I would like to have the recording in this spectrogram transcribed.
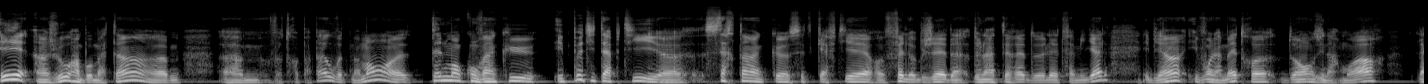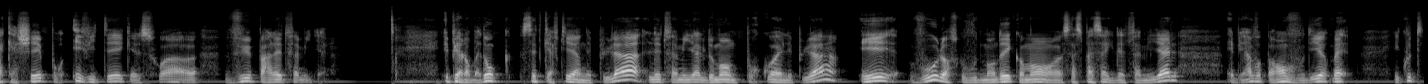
Et un jour, un beau matin, euh, euh, votre papa ou votre maman, euh, tellement convaincu et petit à petit certain que cette cafetière fait l'objet de l'intérêt de l'aide familiale, eh bien, ils vont la mettre dans une armoire, la cacher pour éviter qu'elle soit vue par l'aide familiale. Et puis alors, bah donc, cette cafetière n'est plus là, l'aide familiale demande pourquoi elle n'est plus là, et vous, lorsque vous demandez comment ça se passe avec l'aide familiale, eh bien, vos parents vont vous dire, mais écoute,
